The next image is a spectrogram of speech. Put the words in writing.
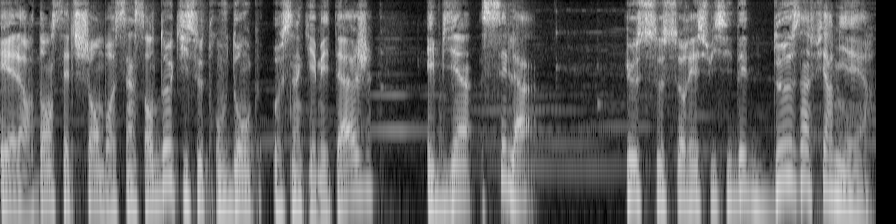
Et alors, dans cette chambre 502, qui se trouve donc au cinquième étage, eh bien, c'est là que se seraient suicidées deux infirmières.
